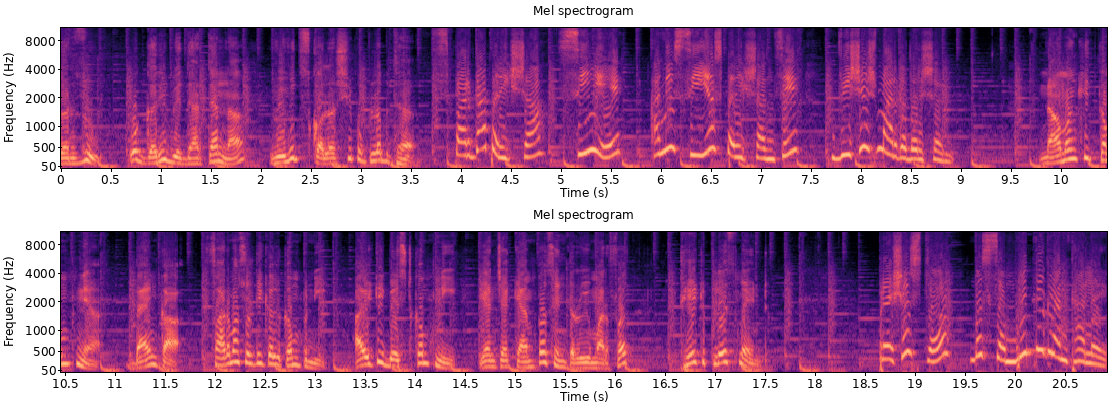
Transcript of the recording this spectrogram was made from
गरजू व गरीब विद्यार्थ्यांना विविध स्कॉलरशिप उपलब्ध. स्पर्धा परीक्षा सी ए आणि सी एस परीक्षांचे विशेष मार्गदर्शन. नामांकित कंपन्या बँका pharmaceutical company I T based company यांच्या कॅम्पस इंटरव्ह्यू मार्फत थेट प्लेसमेंट प्रशस्त व समृद्ध ग्रंथालय.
